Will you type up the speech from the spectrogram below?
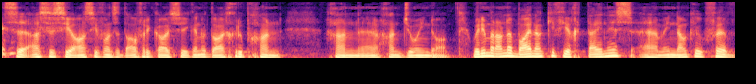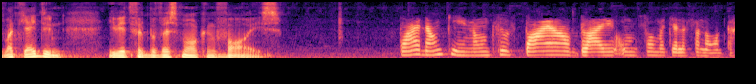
se assosiasie van Suid-Afrika so jy kan ook daai groep gaan gaan uh, gaan join daar. Hoorie Maranda baie dankie vir jou getuienis um, en dankie ook vir wat jy doen. Jy weet vir bewusmaking vir AS. Baie dankie en ons is baie bly om saam met julle vanaand te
